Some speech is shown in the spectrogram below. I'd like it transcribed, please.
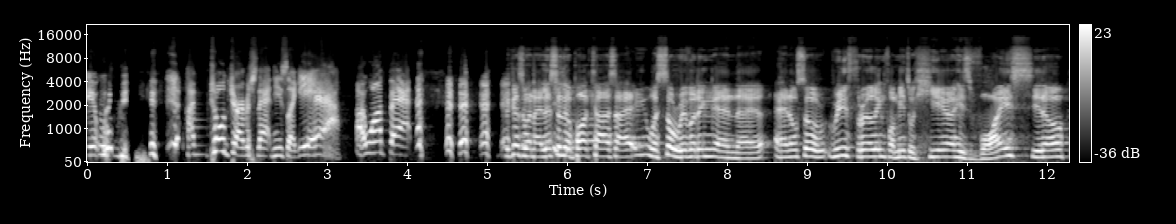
It would be. I've told Jarvis that, and he's like, "Yeah, I want that." because when I listened to the podcast, I, it was so riveting and uh, and also really thrilling for me to hear his voice. You know,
